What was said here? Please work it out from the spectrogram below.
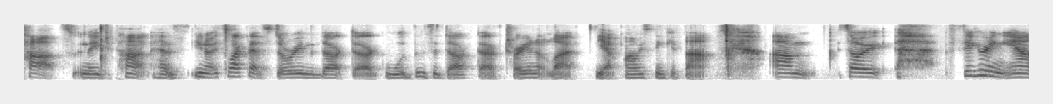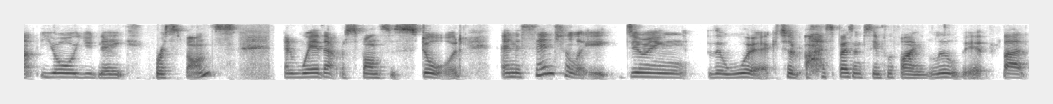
parts and each part has you know it's like that story in the dark dark wood. There's a dark dark tree and it. Like yeah i always think of that. Um, so figuring out your unique response and where that response is stored, and essentially doing the work to, I suppose I'm simplifying it a little bit, but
